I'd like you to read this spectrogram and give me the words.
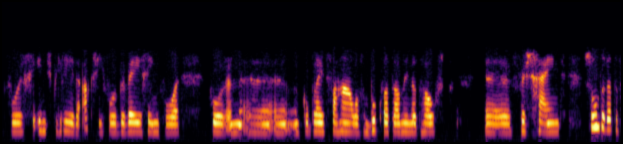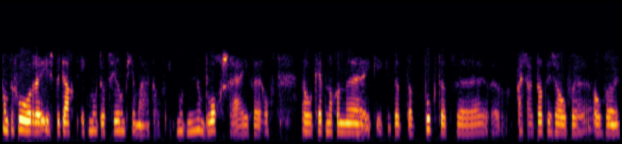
voor geïnspireerde actie, voor beweging, voor, voor een, uh, een compleet verhaal of een boek wat dan in dat hoofd uh, verschijnt. Zonder dat er van tevoren is bedacht, ik moet dat filmpje maken of ik moet nu een blog schrijven. Of oh, ik heb nog een, ik, ik, dat, dat boek, dat, waar zou ik dat eens over, over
